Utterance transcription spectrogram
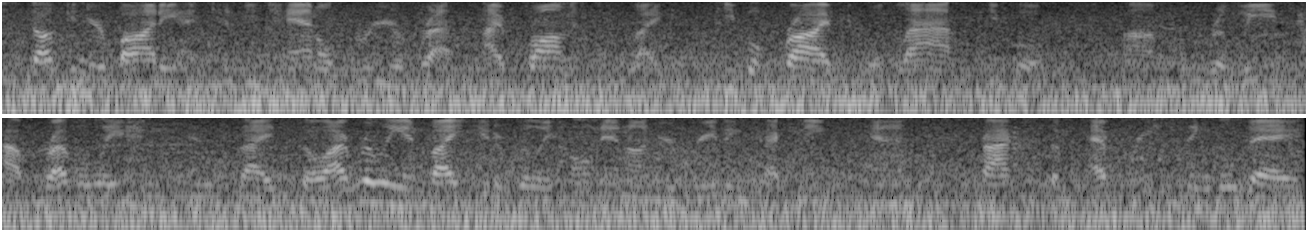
stuck in your body and can be channeled through your breath. I promise you, like people cry, people laugh, people um, release, have revelations, insights. So I really invite you to really hone in on your breathing techniques and practice them every single day,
